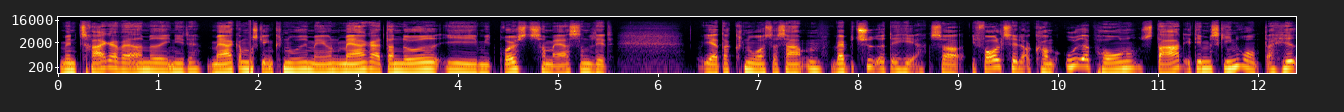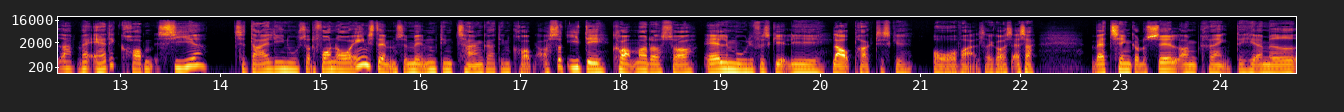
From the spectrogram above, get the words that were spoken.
men trækker vejret med ind i det, mærker måske en knude i maven, mærker, at der er noget i mit bryst, som er sådan lidt, ja, der knurrer sig sammen. Hvad betyder det her? Så i forhold til at komme ud af porno, start i det maskinrum, der hedder, hvad er det kroppen siger til dig lige nu, så du får en overensstemmelse mellem dine tanker og din krop. Og så i det kommer der så alle mulige forskellige lavpraktiske overvejelser. Ikke også? Altså, Hvad tænker du selv omkring det her med,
